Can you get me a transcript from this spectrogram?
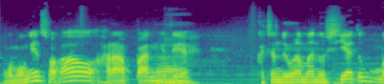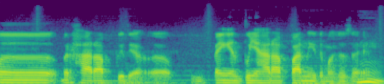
Ngomongin soal harapan gitu Ah. ya. Kecenderungan manusia tuh me- berharap gitu ya, eh, pengen punya harapan gitu maksud saya. Hmm,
